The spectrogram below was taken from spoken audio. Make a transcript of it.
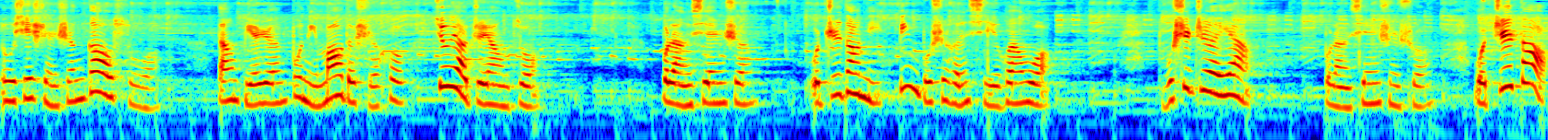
露西婶婶告诉我，当别人不礼貌的时候，就要这样做。”布朗先生，我知道你并不是很喜欢我。不是这样，布朗先生说。我知道，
